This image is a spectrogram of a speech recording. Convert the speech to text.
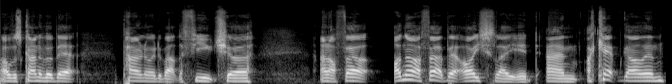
I was kind of a bit paranoid about the future, and I felt. I know I felt a bit isolated, and I kept going.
